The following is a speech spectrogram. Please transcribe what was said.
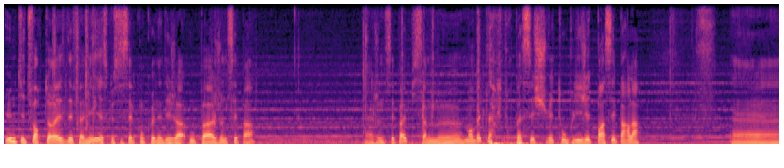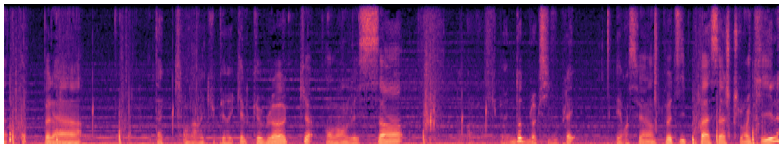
Une petite forteresse des familles. Est-ce que c'est celle qu'on connaît déjà ou pas? Je ne sais pas. Euh, je ne sais pas. Et puis ça me m'embête là. Pour passer, je vais être obligé de passer par là. Euh, hop là. Tac. On va récupérer quelques blocs. On va enlever ça. D'autres blocs s'il vous plaît. Et on va se faire un petit passage tranquille.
